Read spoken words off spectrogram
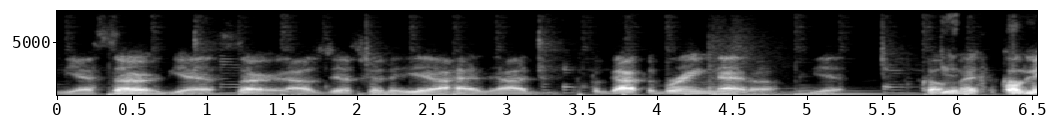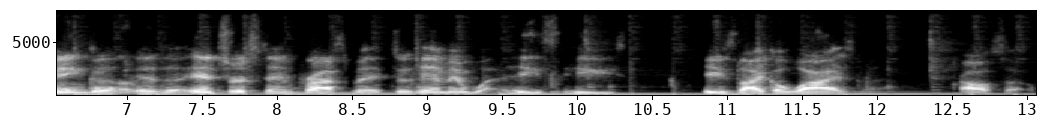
Yes, sir. Yes, sir. I was just gonna. Yeah, I had. I forgot to bring that up. Yeah. Kuminga yeah. is an interesting prospect to him, and what he's he's he's like a Wiseman. Also,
